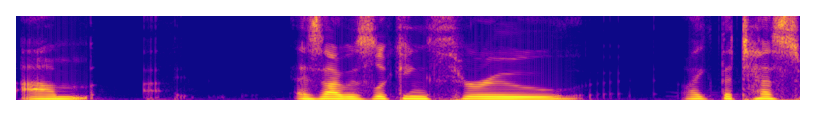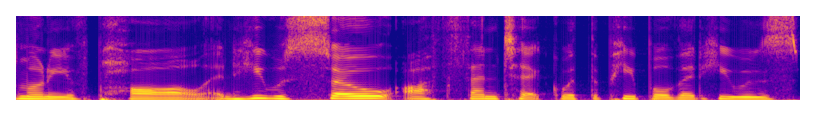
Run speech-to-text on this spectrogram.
Um, as I was looking through like the testimony of Paul, and he was so authentic with the people that he was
